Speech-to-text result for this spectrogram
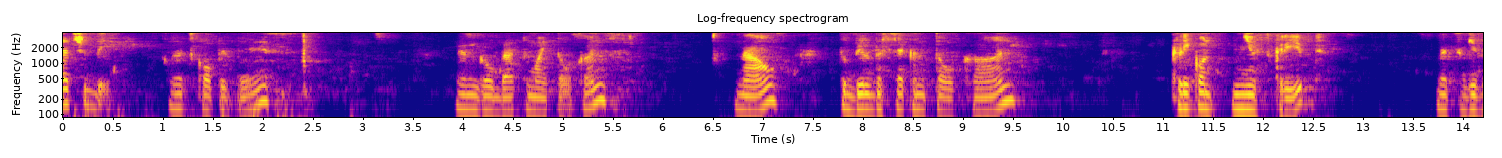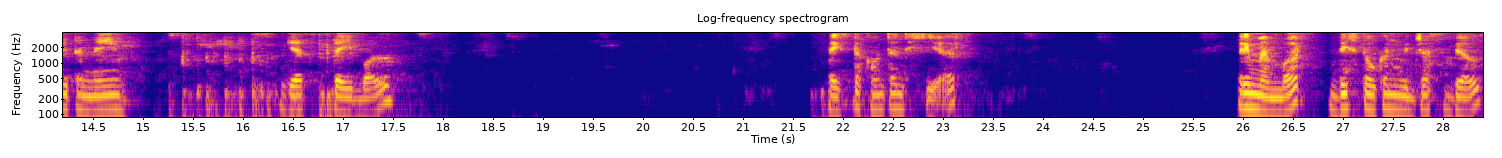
that should be. Let's copy this and go back to my tokens. Now to build the second token click on new script. Let's give it a name get table. Paste the content here. Remember this token we just built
